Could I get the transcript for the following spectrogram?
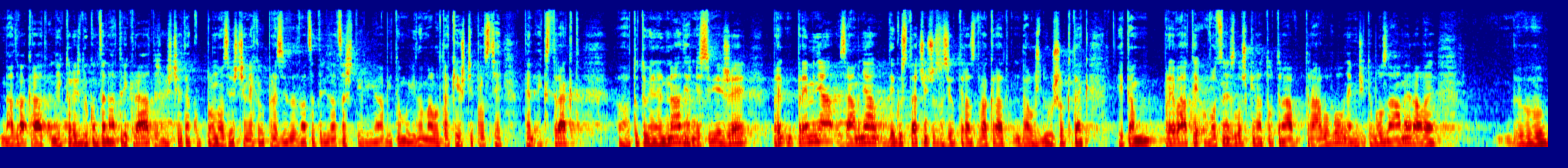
na dvakrát, niektoré už dokonca na trikrát, že ešte takú plnosť ešte nechajú prezieť do 23-24, aby to víno malo taký ešte proste ten extrakt. E, toto víno je nádherne svieže. Pre, pre mňa, za mňa, degustačne, čo som si odteraz dvakrát dal už dúšok, tak je tam preváha tej ovocnej zložky na to tráv, trávovou. Neviem, či to bol zámer, ale uh,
